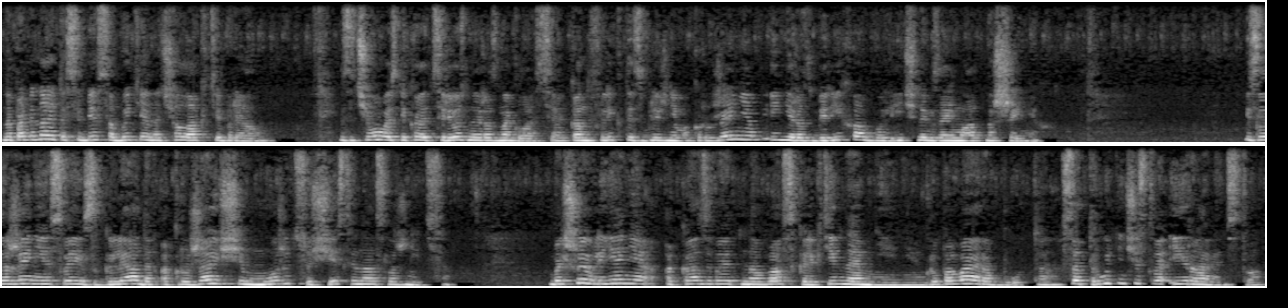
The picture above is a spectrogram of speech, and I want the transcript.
Напоминает о себе события начала октября, из-за чего возникают серьезные разногласия, конфликты с ближним окружением и неразбериха в личных взаимоотношениях. Изложение своих взглядов окружающим может существенно осложниться. Большое влияние оказывает на вас коллективное мнение, групповая работа, сотрудничество и равенство.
